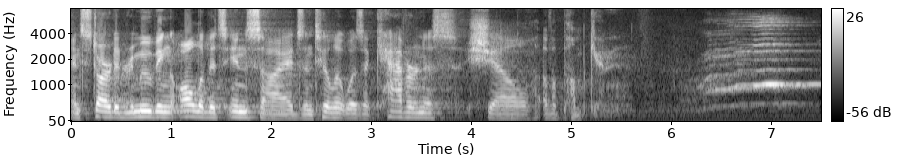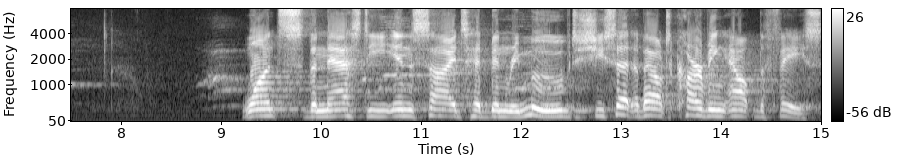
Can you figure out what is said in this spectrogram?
and started removing all of its insides until it was a cavernous shell of a pumpkin. Once the nasty insides had been removed, she set about carving out the face.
